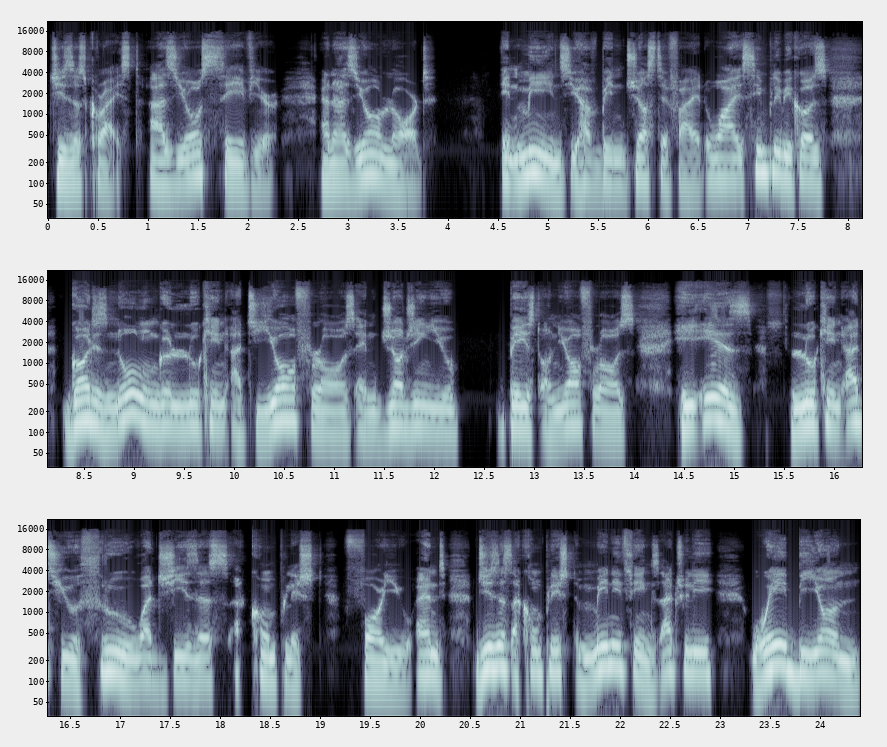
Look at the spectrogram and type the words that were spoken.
Jesus Christ, as your Savior and as your Lord, it means you have been justified. Why? Simply because God is no longer looking at your flaws and judging you based on your flaws. He is looking at you through what Jesus accomplished for you. And Jesus accomplished many things, actually way beyond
